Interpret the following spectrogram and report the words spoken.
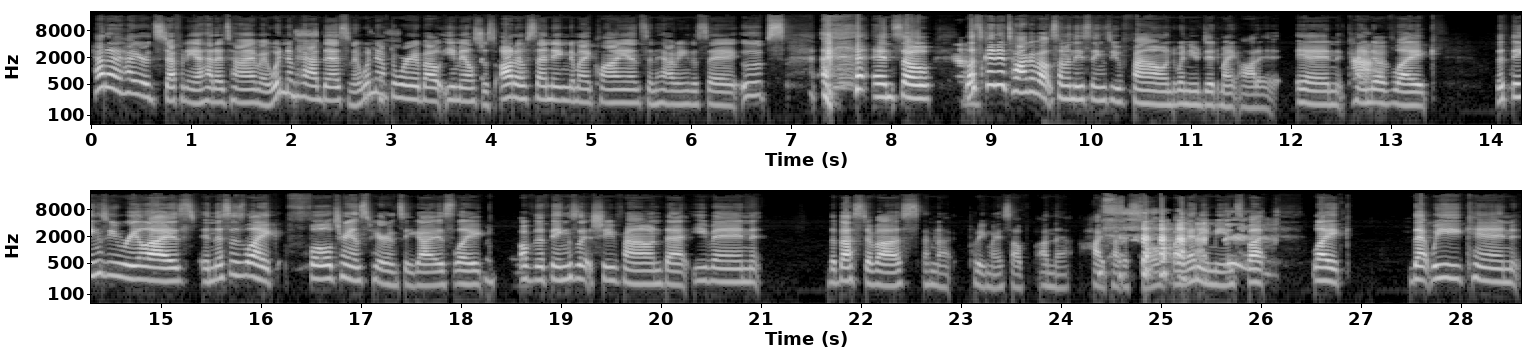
had I hired Stephanie ahead of time, I wouldn't have had this and I wouldn't have to worry about emails just auto sending to my clients and having to say, oops. and so Yeah. let's kind of talk about some of these things you found when you did my audit and kind Yeah. of like the things you realized. And this is like full transparency, guys, like Mhm. of the things that she found that even the best of us, I'm not putting myself on that high pedestal by any means, but like that we can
